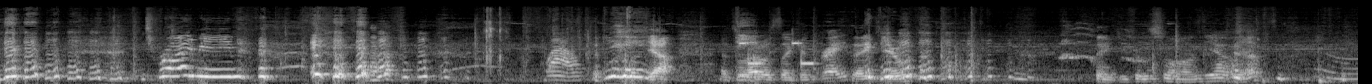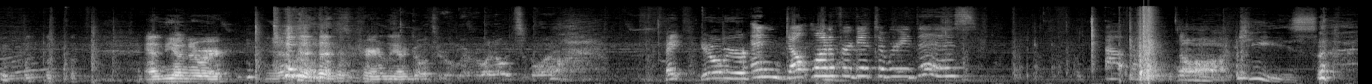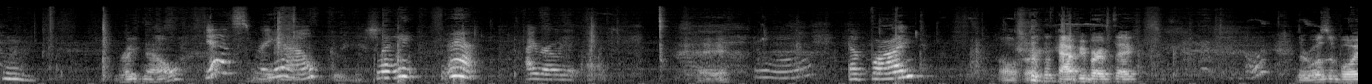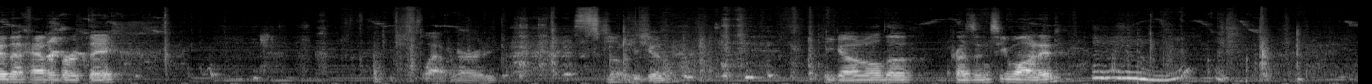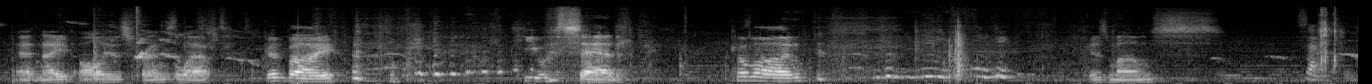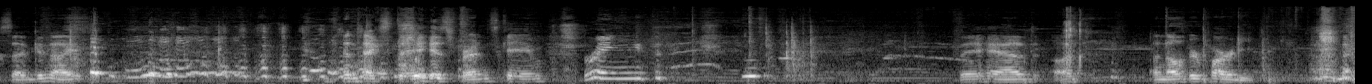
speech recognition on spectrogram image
It's rhyming. Wow. Yeah, that's what I was thinking. Right? Thank you. Thank you for the song. Yeah. And the underwear. Yeah. Apparently, I go through them every once in a while. Hey, get over here. And don't want to forget to read this. Out loud. Oh, jeez. right now? Yes, right now. I wrote it. Okay. The font. Oh, sorry. Happy birthday. There was a boy that had a birthday. He's laughing already. So he good. He got all the presents he wanted. Mm-hmm. At night, all his friends left. Goodbye. he was sad. Come on. His mom s- said goodnight. The next day, his friends came. Ring! They had a, another party. The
